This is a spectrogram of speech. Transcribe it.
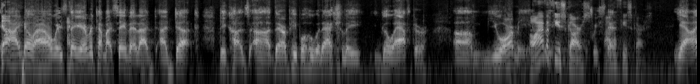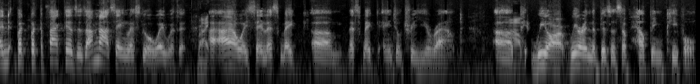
Duck. I know. I always say every time I say that, I, I duck because uh, there are people who would actually go after um, you or me. oh, I have a few scars. we I have a few scars. Yeah, and but but the fact is, is I'm not saying let's do away with it. Right. I, I always say let's make um, let's make Angel Tree year round. Uh, Wow. p- We are we are in the business of helping people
